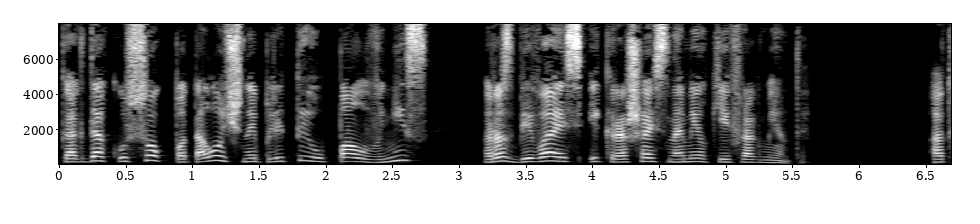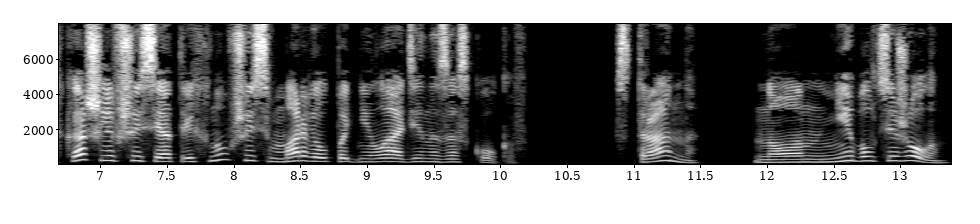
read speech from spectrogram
когда кусок потолочной плиты упал вниз, разбиваясь и крошась на мелкие фрагменты. Откашлившись и отряхнувшись, Марвел подняла один из осколков. Странно, но он не был тяжелым.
